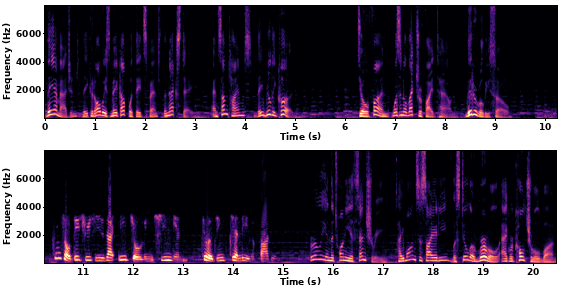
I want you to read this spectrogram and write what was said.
They imagined they could always make up what they'd spent the next day, and sometimes they really could. Jiufen was an electrified town, literally so. 金九地区其实在一九零七年就已经建立了发电。 Early in the 20th century, Taiwan society was still a rural agricultural one.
